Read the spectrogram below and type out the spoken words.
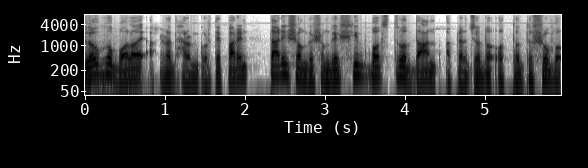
লৌহ বলয় আপনারা ধারণ করতে পারেন। তারই সঙ্গে সঙ্গে শীত, বস্ত্র, দান আপনার জন্য অত্যন্ত শুভ।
